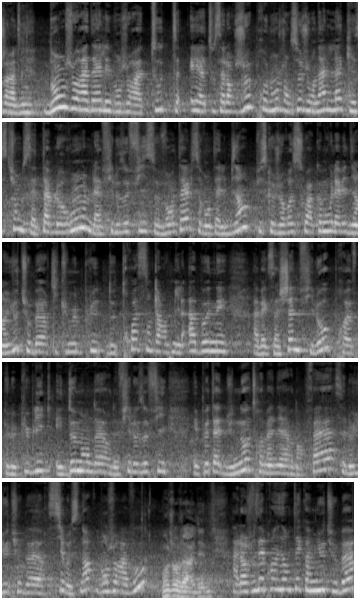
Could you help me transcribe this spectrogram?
Géraldine. Bonjour Adèle et bonjour à toutes et à tous. Alors je prolonge dans ce journal la question de cette table ronde. La philosophie se vend-elle, se vend-elle bien? Puisque je reçois, comme vous l'avez dit, un YouTuber qui cumule plus de 340 000 abonnés avec sa chaîne Philo, preuve que le public est demandeur de philosophie et peut-être d'une autre manière d'en faire. C'est le YouTuber Cyrus North. Bonjour à vous. Bonjour Géraldine. Alors je vous ai présenté comme YouTuber,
